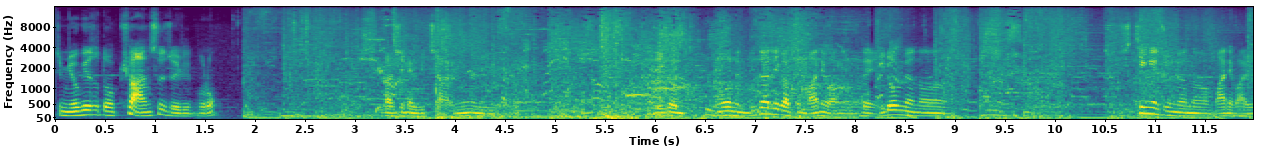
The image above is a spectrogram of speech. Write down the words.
지금 여기서도 Q 안 쓰죠 일부러. 자신의 위치 알는 이유로. 이거 이거는 니달리가 좀 많이 왔는데 이러면은 스팅해주면은 많이 말려.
